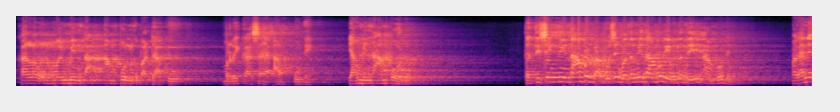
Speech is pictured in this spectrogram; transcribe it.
kalau meminta ampun kepadaku. Mereka saya ampuni. Yang minta ampun. Jadi sing minta ampun Mbak Bu sing mboten minta ampun ya mboten diampuni. Makanya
